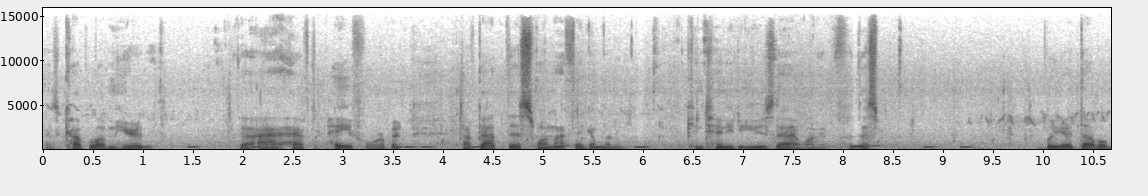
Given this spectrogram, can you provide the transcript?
There's a couple of them here that, I have to pay for, but I've got this one. I think I'm going to continue to use that one for this. Be a double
